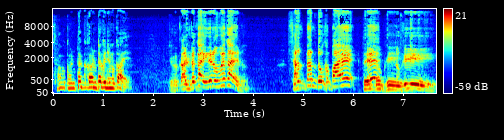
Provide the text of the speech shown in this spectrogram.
ਸਭ ਕੰਟਕ ਕੰਟਕ ਜਿਮਕਾਏ ਜਿਵੇਂ ਕੰਟਕ ਆਈ ਦੇ ਉਵੇਂ ਕਾਏ ਨਾ। ਸੰਤਨ ਦੁੱਖ ਪਾਏ ਤੇ ਦੁਖੀ।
